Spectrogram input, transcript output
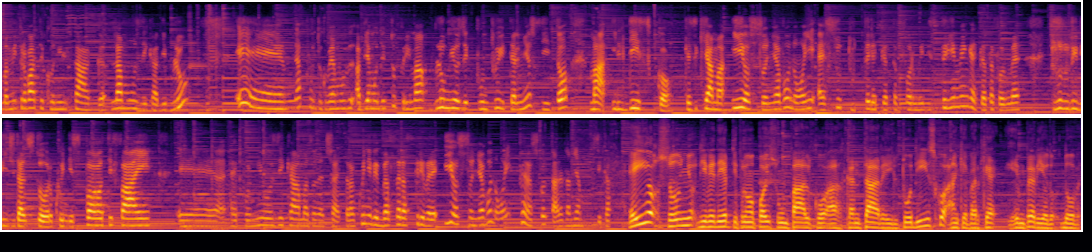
ma mi trovate con il tag La musica di Blu. E appunto come abbiamo, detto prima bluemusic.it è il mio sito, ma il disco che si chiama Io sognavo noi è su tutte le piattaforme di streaming e piattaforme su tutti i digital store, quindi Spotify, eh, Apple Music, Amazon, eccetera. Quindi vi basterà scrivere Io sognavo noi per ascoltare la mia musica. E io sogno di vederti prima o poi su un palco a cantare il tuo disco, anche perché è un periodo dove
